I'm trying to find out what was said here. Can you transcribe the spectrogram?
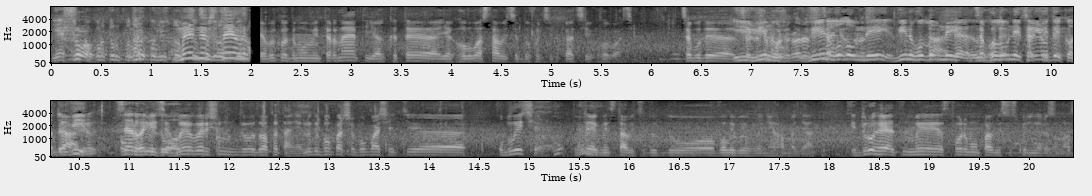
Якщо що? прокуратура подасть по лісту, Ми не буде встигли. Викладемо в інтернет, як те, як голова ставиться до фальсифікації в Глобасі. Це буде І це люди він, можуть- він головний, він головний, Да, це буде- головний це люди- фальсифікатор, да, він подивіться, організував. Ми вирішимо два- два питання. Люди, по-перше, побачать е, обличчя, тобто як він ставиться до, до волевиявлення громадян. І друге, ми створимо певний суспільний резонанс.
